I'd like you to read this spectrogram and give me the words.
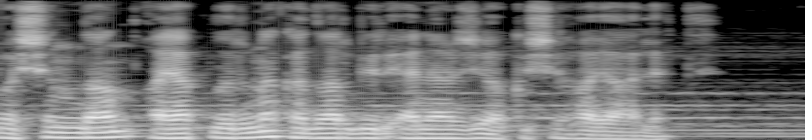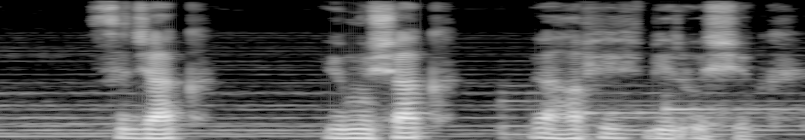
Başından ayaklarına kadar bir enerji akışı hayal et. Sıcak, yumuşak ve hafif bir ışık.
